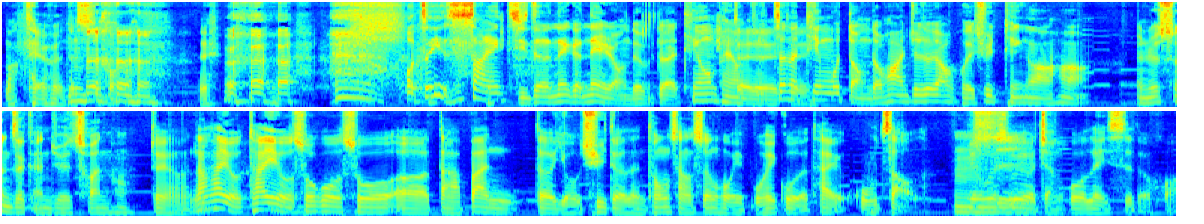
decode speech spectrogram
m c l a r e n 的时候，哦，这也是上一集的那个内容，对不对？听众朋友对对对真的听不懂的话，就是要回去听啊，哈。感觉顺着感觉穿哈。对啊，那他有他也有说过说，呃，打扮的有趣的人，通常生活也不会过得太枯燥了。因为威斯有讲过类似的话，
